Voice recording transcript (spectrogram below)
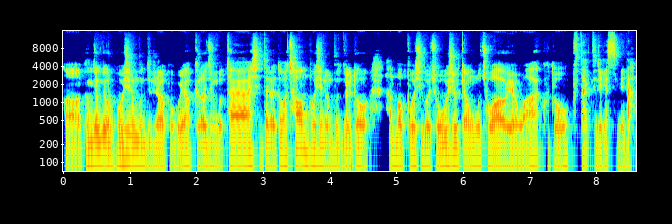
어, 긍정적으로 보시는 분들이라고 보고요. 그러지 못하시더라도 처음 보시는 분들도 한번 보시고 좋으실 경우 좋아요와 구독 부탁드리겠습니다.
